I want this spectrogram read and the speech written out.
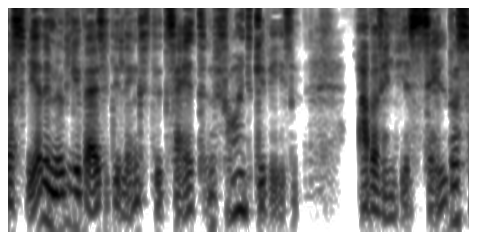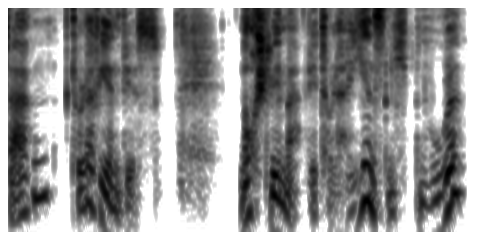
das wäre möglicherweise die längste Zeit ein Freund gewesen. Aber wenn wir es selber sagen, tolerieren wir es. Noch schlimmer, wir tolerieren es nicht nur,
